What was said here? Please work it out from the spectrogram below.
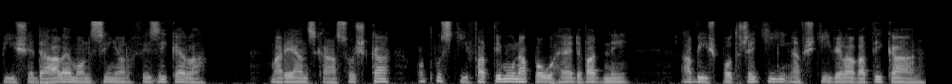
píše dále monsignor Fizikela. Mariánská soška opustí Fatimu na pouhé dva dny, aby již po třetí navštívila Vatikán.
